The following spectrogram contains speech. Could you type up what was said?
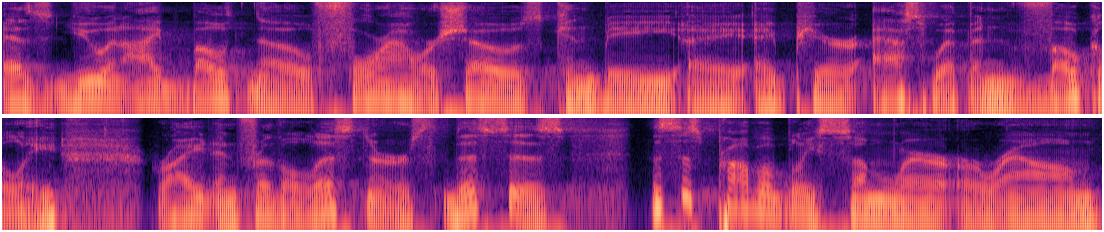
as you and I both know, four hour shows can be a, a pure ass whipping vocally, right? And for the listeners, this is this is probably somewhere around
